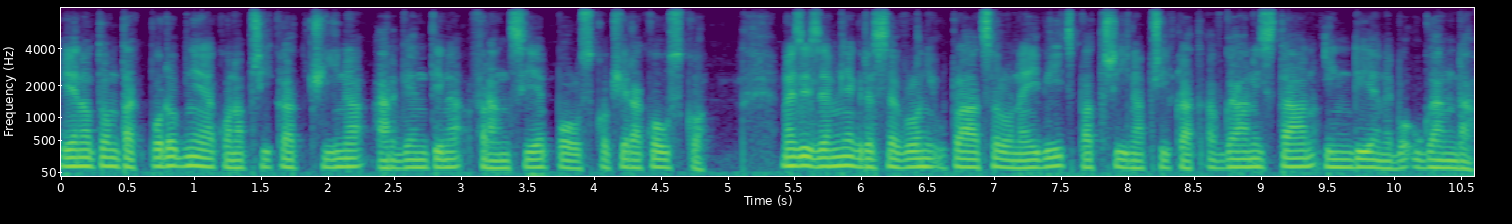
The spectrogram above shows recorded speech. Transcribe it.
Je na tom tak podobně jako například Čína, Argentina, Francie, Polsko či Rakousko. Mezi země, kde se v loni uplácelo nejvíc, patří například Afghánistán, Indie nebo Uganda.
